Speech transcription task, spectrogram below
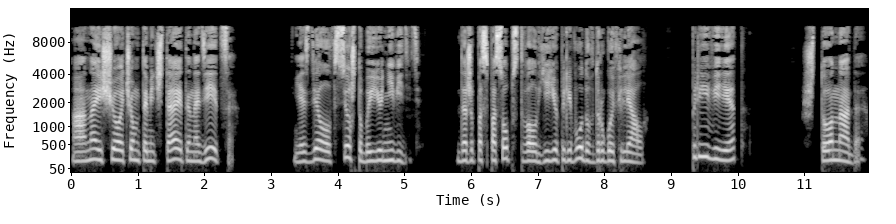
а она еще о чем-то мечтает и надеется. Я сделал все, чтобы ее не видеть. Даже поспособствовал ее переводу в другой филиал. «Привет». «Что надо?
